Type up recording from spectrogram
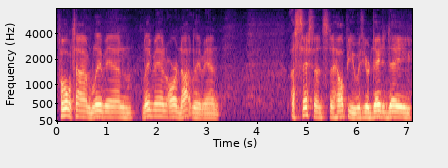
full-time live-in, live-in or not live-in assistance to help you with your day-to-day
